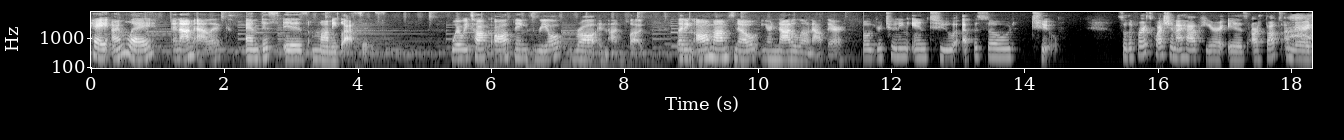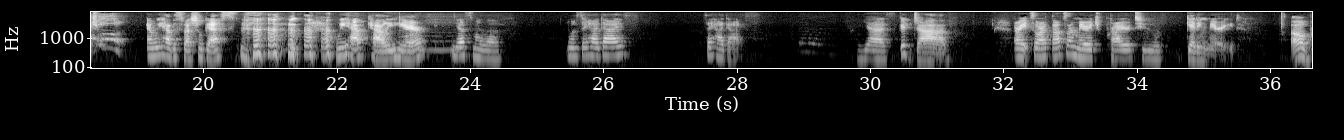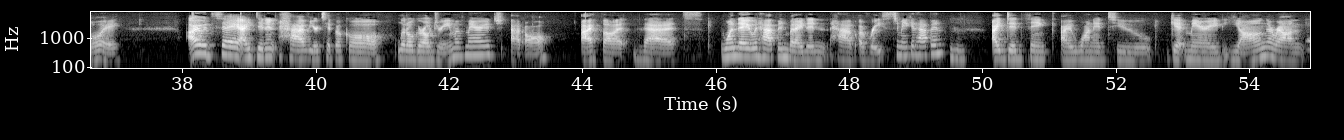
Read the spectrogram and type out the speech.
Hey, I'm Lay, And I'm Alex, and this is Mommy Glasses. where we talk all things real, raw, and unplugged, letting all moms know you're not alone out there. So, you're tuning into episode two. So, the first question I have here is our thoughts on marriage, and we have a special guest. we have Callie here. Yes, my love. You want to say hi, guys? Say hi, guys. Yes, good job. All right, so our thoughts on marriage prior to getting married. Oh boy. I would say I didn't have your typical little girl dream of marriage at all. I thought that one day it would happen, but I didn't have a race to make it happen. Mhm. I did think I wanted to get married young, around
